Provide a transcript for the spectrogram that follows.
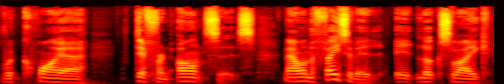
require different answers. Now, on the face of it, it looks like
